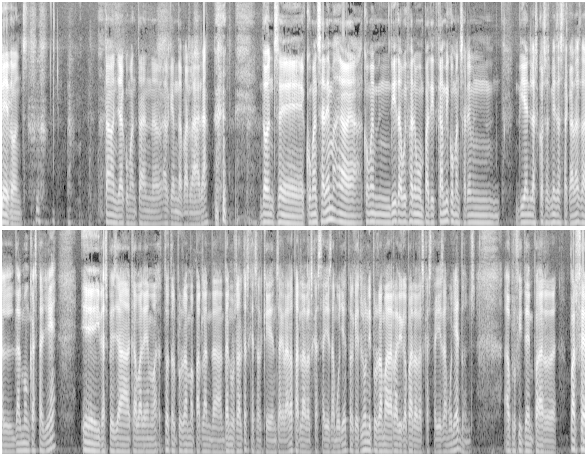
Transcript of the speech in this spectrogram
Bé, doncs, estàvem ja comentant el el que hem de parlar ara. doncs eh, començarem, eh, com hem dit, avui farem un petit canvi, començarem dient les coses més destacades del, del món casteller eh, i després ja acabarem tot el programa parlant de, de nosaltres, que és el que ens agrada, parlar dels castellers de Mollet, perquè és l'únic programa de ràdio que parla dels castellers de Mollet, doncs aprofitem per, per fer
